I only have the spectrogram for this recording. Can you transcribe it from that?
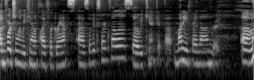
Unfortunately, we can't apply for grants as Civic Spark Fellows, so we can't get that money for them. Right. Um,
